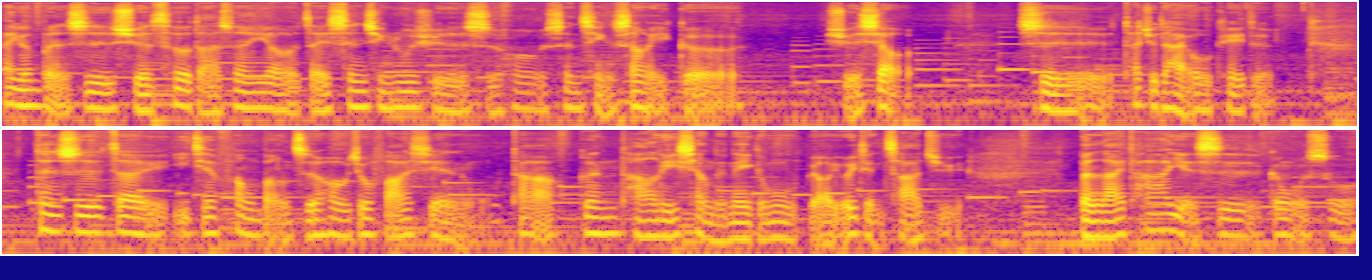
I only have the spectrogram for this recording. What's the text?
他原本是学测，打算要在申请入学的时候申请上一个学校，是他觉得还 OK 的。但是在一阶放榜之后，就发现他跟他理想的那个目标有一点差距。本来他也是跟我说，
